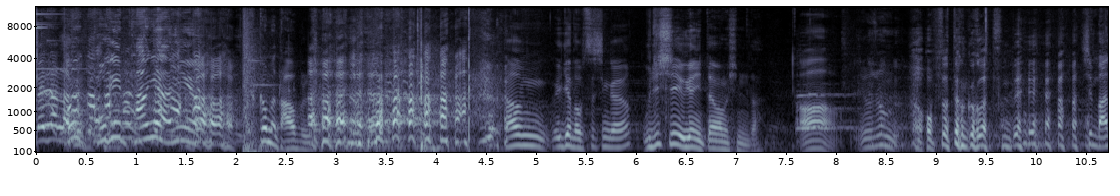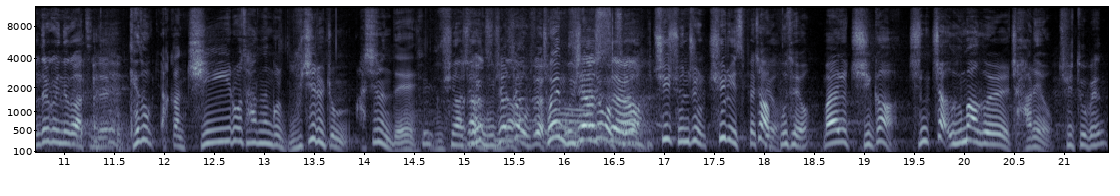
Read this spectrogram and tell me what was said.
빼달라고. 해서. 거기 방이 아니에요. 잠깐만 나와볼래? 다음 의견 없으신가요? 우지 씨 의견 있다고 하십니다. 아 요즘 없었던 것 같은데. 지금 만들고 있는 것 같은데 계속 약간 쥐로 사는 걸 무시를 좀 하시는데 무시하지 않습니다. 무시할 적 없어요. 저희 무시할 적. 없어요. 쥐 존중, 쥐자 리스펙해요. 보세요 만약에 쥐가 진짜 음악을 잘해요 쥐토벤?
